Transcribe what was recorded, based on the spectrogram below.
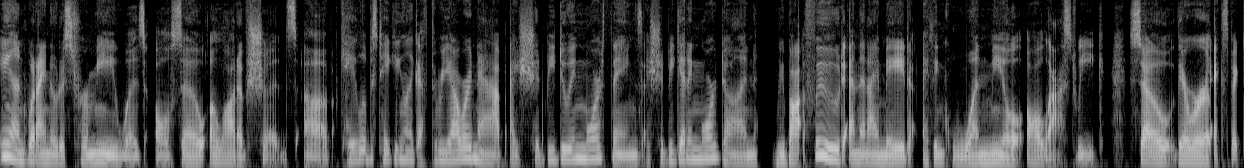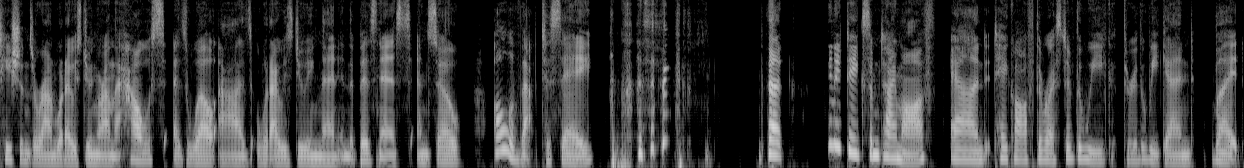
And what I noticed for me was also a lot of shoulds of Caleb's taking like a three hour nap. I should be doing more things. I should be getting more done. We bought food and then I made, I think, one meal all last week. So there were expectations around what I was doing around the house as well as what I was doing then in the business. And so all of that to say that going to take some time off and take off the rest of the week through the weekend. But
